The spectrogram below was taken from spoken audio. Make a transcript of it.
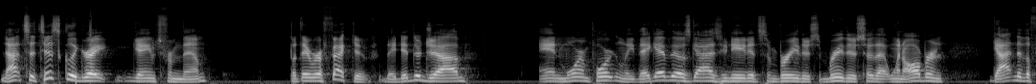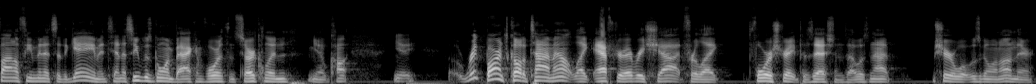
not statistically great games from them, but they were effective. They did their job, and more importantly, they gave those guys who needed some breathers some breathers, so that when Auburn got into the final few minutes of the game, and Tennessee was going back and forth and circling. You know, call, you know, Rick Barnes called a timeout like after every shot for like four straight possessions. I was not sure what was going on there.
